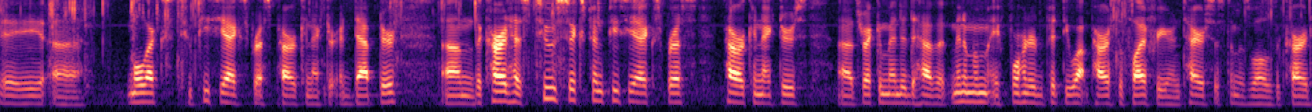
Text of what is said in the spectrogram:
a uh, Molex to PCI Express power connector adapter. Um, the card has two 6-pin PCI Express power connectors uh, it's recommended to have at minimum a 450 watt power supply for your entire system as well as the card.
